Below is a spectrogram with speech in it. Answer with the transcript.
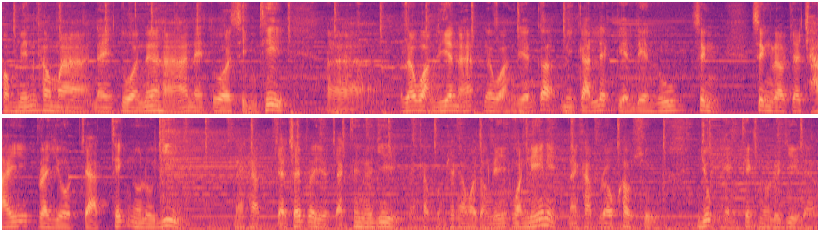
คอมเมนต์เข้ามาในตัวเนื้อหาในตัวสิ่งที่ระหว่างเรียนนะฮะระหว่างเรียนก็มีการแลกเปลี่ยนเรียนรู้ ซึ่ง ซึ่งเราจะใช้ประโยชน์จากเทคโนโลยีนะครับจะใช้ประโยชน์จากเทคโนโลยีนะครับผมใช้คำว่าตรงนี้ วันนี้นี่นะครับเราเข้าสู่ยุคแห่งเทคโนโลยีแล้ว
